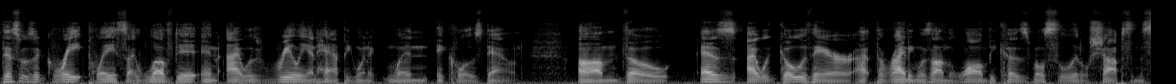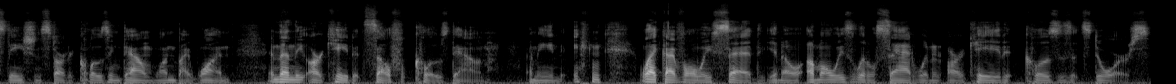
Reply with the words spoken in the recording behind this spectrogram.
this was a great place. I loved it, and I was really unhappy when it when it closed down. Um, though as I would go there, the writing was on the wall because most of the little shops in the station started closing down one by one, and then the arcade itself closed down. I mean, like I've always said, you know, I'm always a little sad when an arcade closes its doors.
